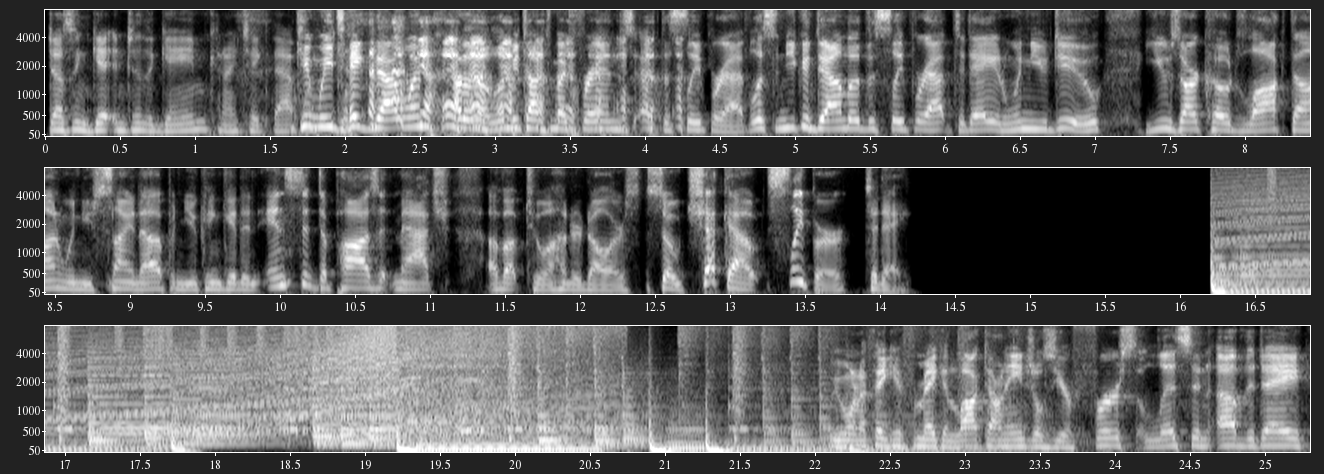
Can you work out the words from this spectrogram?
doesn't get into the game? Can I take that? Can one? we take that one? I don't know. Let me talk to my friends at the Sleeper app. Listen, you can download the Sleeper app today, and when you do, use our code Locked On when you sign up, and you can get an instant deposit match of up to hundred dollars. So check out Sleeper today. We want to thank you for making Locked On Angels your first listen of the day.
